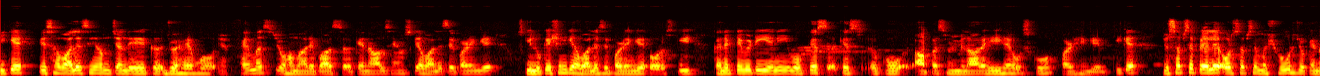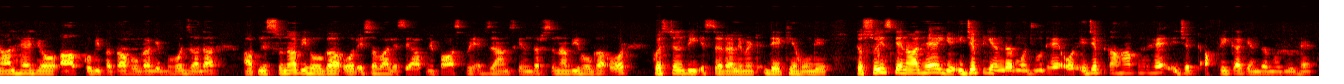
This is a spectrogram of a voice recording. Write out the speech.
ठीक है, इस हवाले से हम चंद एक जो है वो फ़ेमस जो हमारे पास कैनाल्स हैं, उसके हवाले से पढ़ेंगे, उसकी लोकेशन के हवाले से पढ़ेंगे और उसकी कनेक्टिविटी यानी वो किस किस को आपस में मिला रही है, उसको पढ़ेंगे, ठीक है? जो सबसे पहले और सबसे मशहूर जो कैनाल है, जो आपको भी पता होगा कि बहुत ज़्यादा आपने सुना भी होगा और इस हवाले से आपने पास्ट में एग्ज़ाम्स के अंदर सुना भी होगा और क्वेश्चन भी इससे रेलिवेंट देखे होंगे। तो स्विस कैनाल है, ये इजिप्ट के अंदर मौजूद है और इजिप्ट कहाँ पर है? इजिप्ट अफ्रीका के अंदर मौजूद है।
